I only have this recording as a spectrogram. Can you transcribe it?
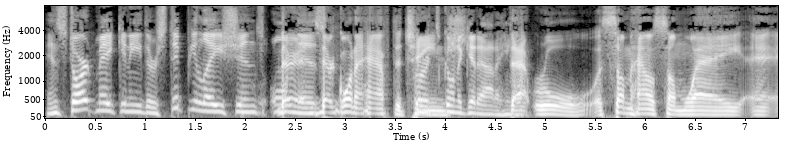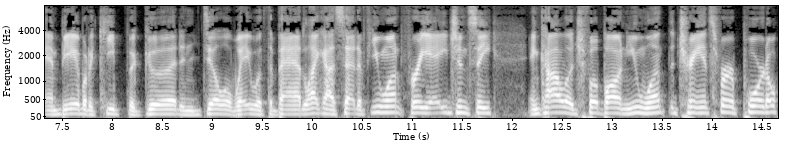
and start making either stipulations on they're, this. they're going to have to change It's gonna get out of hand. that rule somehow, some way, and, and be able to keep the good and deal away with the bad. Like I said, if you want free agency in college football and you want the transfer portal,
